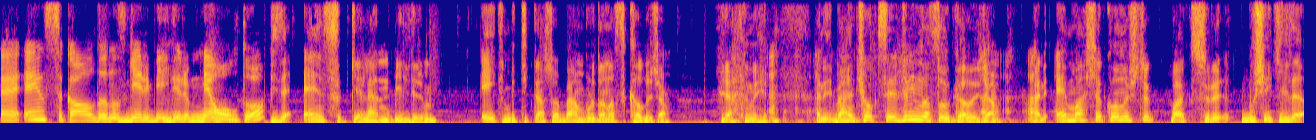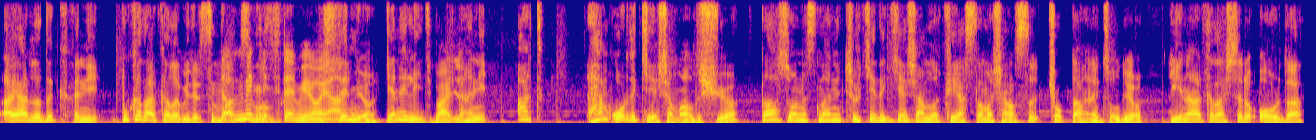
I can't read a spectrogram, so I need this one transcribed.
Ee, en sık aldığınız geri bildirim ne oldu? bize en sık gelen bildirim eğitim bittikten sonra ben burada nasıl kalacağım? Yani hani ben çok sevdim nasıl kalacağım? Hani en başta konuştuk bak süre bu şekilde ayarladık. Hani bu kadar kalabilirsin Dönmek maksimum. istemiyor yani. İstemiyor. Genel itibariyle hani artık hem oradaki yaşama alışıyor. Daha sonrasında hani Türkiye'deki yaşamla kıyaslama şansı çok daha net oluyor. Yeni arkadaşları orada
